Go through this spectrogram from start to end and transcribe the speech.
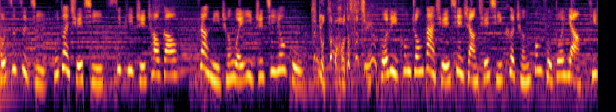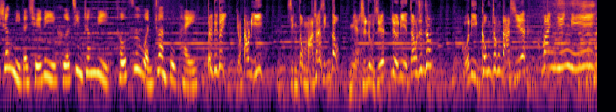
投资自己，不断学习，CP 值超高，让你成为一只绩优股。真有这么好的事情？国立空中大学线上学习课程丰富多样，提升你的学历和竞争力，投资稳赚不赔。对对对，有道理！行动，马上行动！面试入学，热烈招生中。国立空中大学欢迎你！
